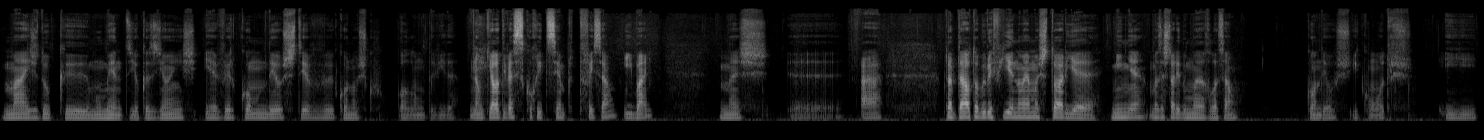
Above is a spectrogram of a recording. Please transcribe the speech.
mais do que momentos e ocasiões, é ver como Deus esteve connosco ao longo da vida. Não que ela tivesse corrido sempre de feição e bem, mas uh, há. Portanto, a autobiografia não é uma história minha, mas a história de uma relação com Deus e com outros e,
